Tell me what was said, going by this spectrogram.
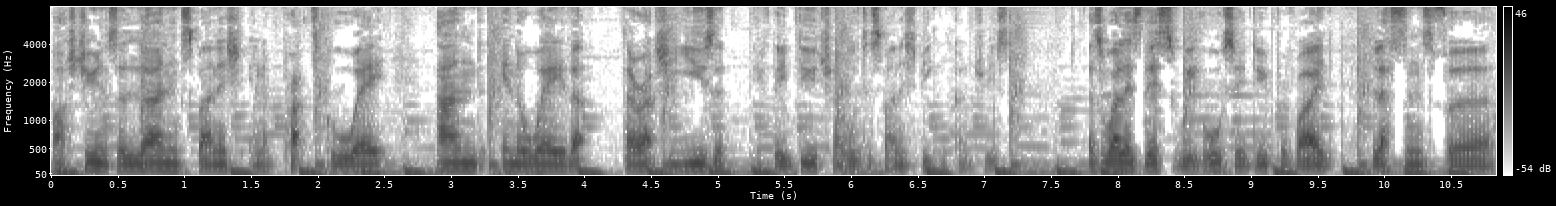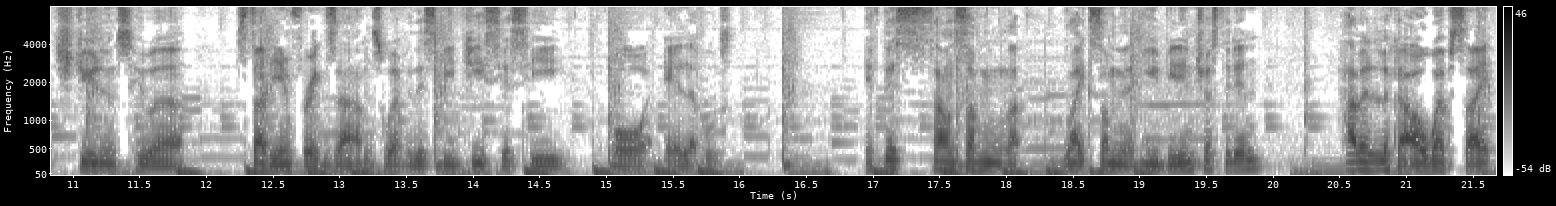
our students are learning Spanish in a practical way and in a way that they'll actually use it if they do travel to Spanish speaking countries. As well as this, we also do provide lessons for students who are studying for exams, whether this be GCSE or A levels. If this sounds something like, like something that you'd be interested in, have a look at our website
